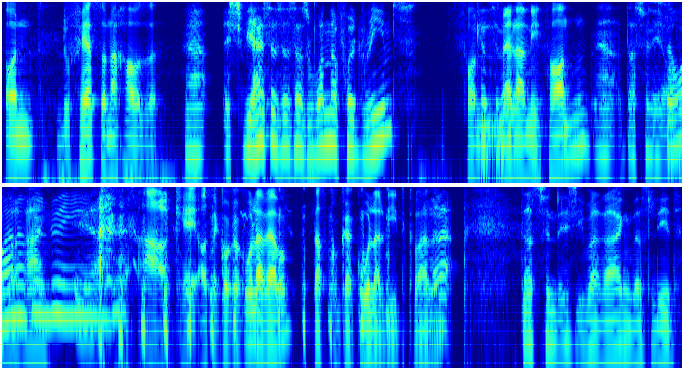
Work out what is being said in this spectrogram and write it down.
und du fährst so nach Hause Ja. Ich, wie heißt das? Ist das Wonderful Dreams? Von du das? Melanie Thornton. Ja, das finde ich So auch überragend. Ja. Ah, okay, aus der Coca-Cola-Werbung. Das Coca-Cola-Lied quasi. Ja. Das finde ich überragend, das Lied.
